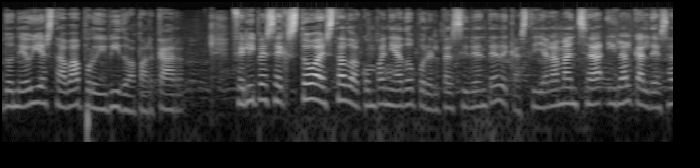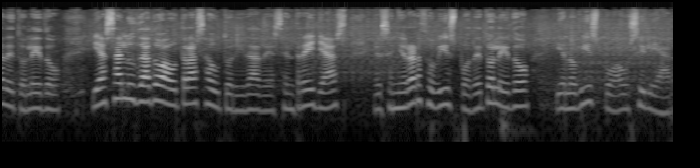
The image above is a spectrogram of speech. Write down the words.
donde hoy estaba prohibido aparcar. Felipe VI ha estado acompañado por el presidente de Castilla-La Mancha y la alcaldesa de Toledo y ha saludado a otras autoridades, entre ellas el señor arzobispo de Toledo y el obispo auxiliar.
